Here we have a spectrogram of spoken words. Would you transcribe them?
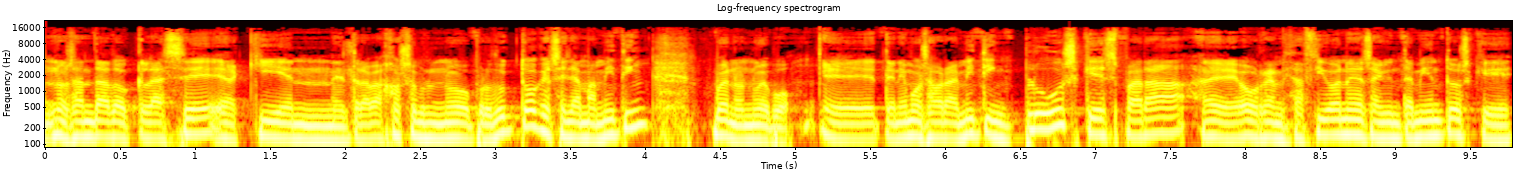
nos han dado clase aquí en el trabajo sobre un nuevo producto que se llama Meeting. Bueno, nuevo. Eh, tenemos ahora Meeting Plus, que es para eh, organizaciones, ayuntamientos que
